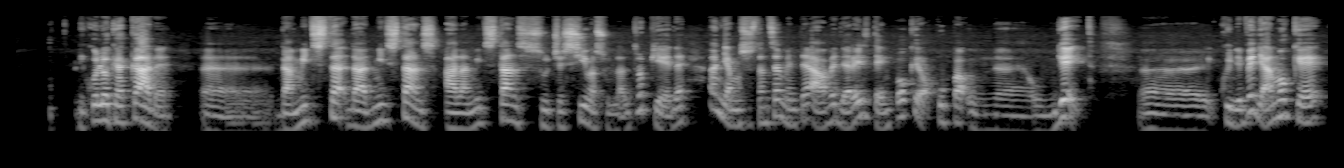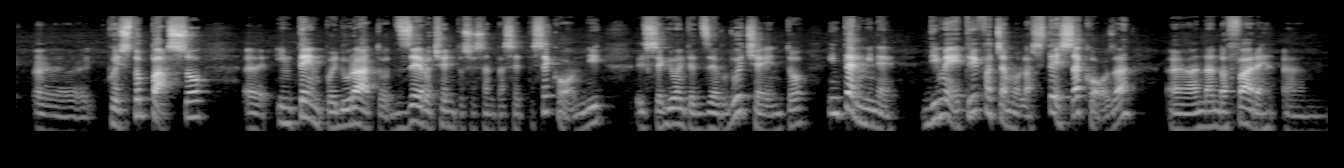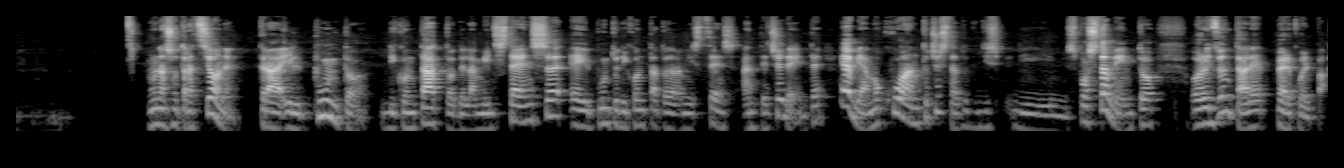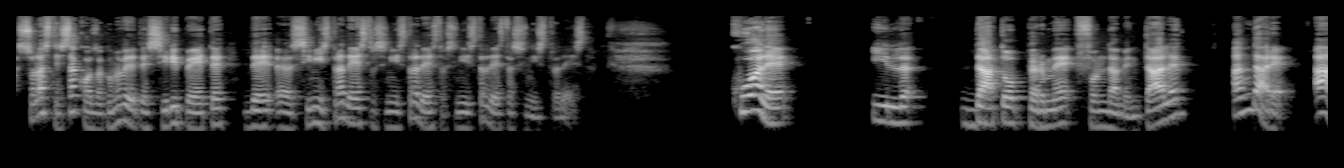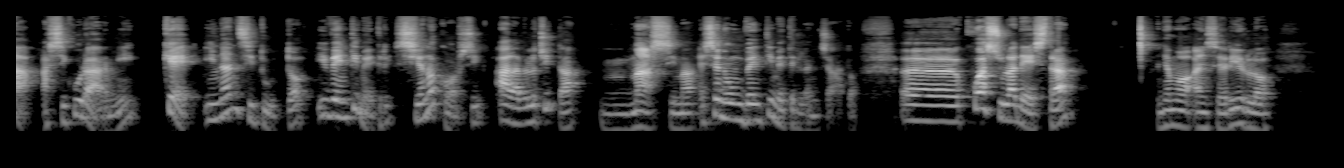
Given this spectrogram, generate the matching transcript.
di quello che accade eh, da, mid da mid stance alla mid stance successiva sull'altro piede, andiamo sostanzialmente a vedere il tempo che occupa un, un gate. Eh, quindi vediamo che eh, questo passo eh, in tempo è durato 0,167 secondi, il seguente 0,200. In termini di metri facciamo la stessa cosa eh, andando a fare ehm, una sottrazione tra il punto di contatto della mid stance e il punto di contatto della mid stance antecedente e abbiamo quanto c'è stato di, di spostamento orizzontale per quel passo. La stessa cosa, come vedete, si ripete de, eh, sinistra destra, sinistra destra, sinistra destra, sinistra destra. Qual è il dato per me fondamentale? Andare a assicurarmi che innanzitutto i 20 metri siano corsi alla velocità massima, essendo un 20 metri lanciato. Uh, qua sulla destra, andiamo a inserirlo,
